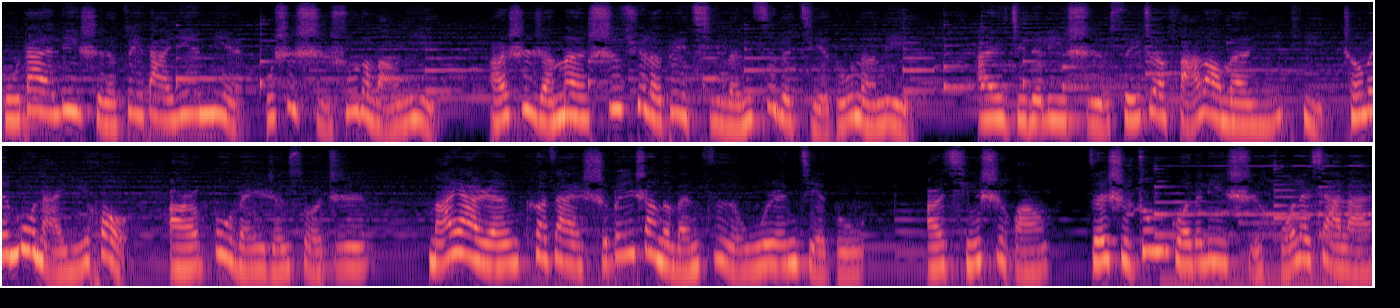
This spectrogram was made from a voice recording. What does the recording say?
古代历史的最大湮灭不是史书的亡佚，而是人们失去了对其文字的解读能力。埃及的历史随着法老们遗体成为木乃伊后而不为人所知，玛雅人刻在石碑上的文字无人解读，而秦始皇则使中国的历史活了下来，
